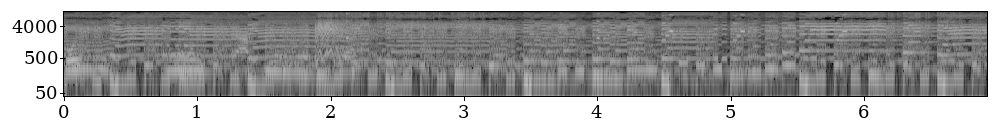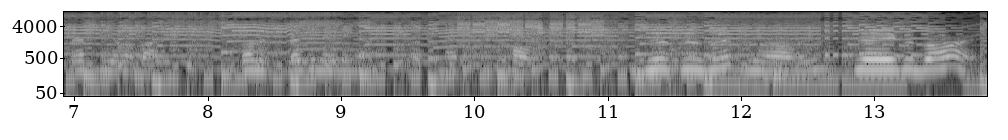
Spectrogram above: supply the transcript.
Go to this phone app menu and check it. Press the yellow button. Phone is resonating a with next call. This is it, darling. Say goodbye.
